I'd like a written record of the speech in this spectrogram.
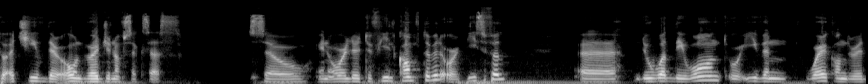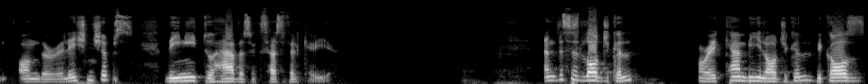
to achieve their own version of success. So, in order to feel comfortable or peaceful, uh, do what they want, or even work on their, on their relationships, they need to have a successful career. And this is logical, or it can be logical, because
